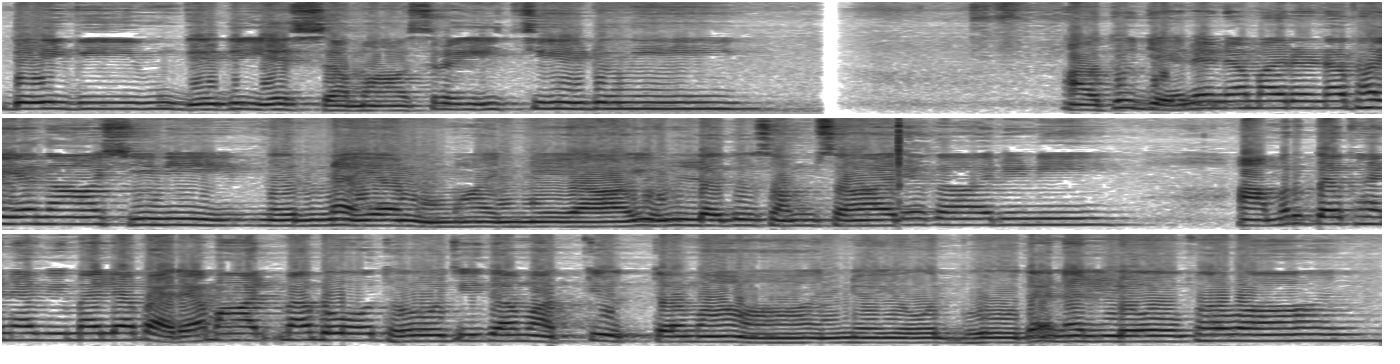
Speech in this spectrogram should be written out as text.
ദൈവീം ഗതിയെ സമാശ്രയിച്ചിടുമീ അതു ജനന മരണ ഭയനാശിനി നിർണയം മാന്യയായുള്ളതു സംസാരകാരിണി. അമൃതഘന വിമല പരമാത്മബോധോചിതമത്യുത്തമാന്വയോദ്ഭൂതനല്ലോ ഭവാൻ.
